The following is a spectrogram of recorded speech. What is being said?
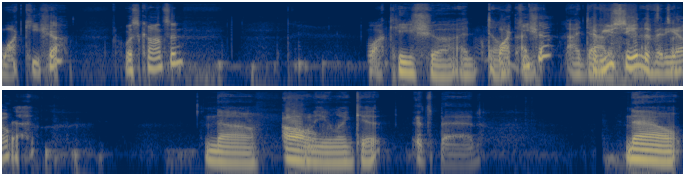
Waukesha, Wisconsin. Waukesha, I don't. Waukesha? I, I doubt Have you seen the video? like. No. Oh, don't you link it? it's bad. Now,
